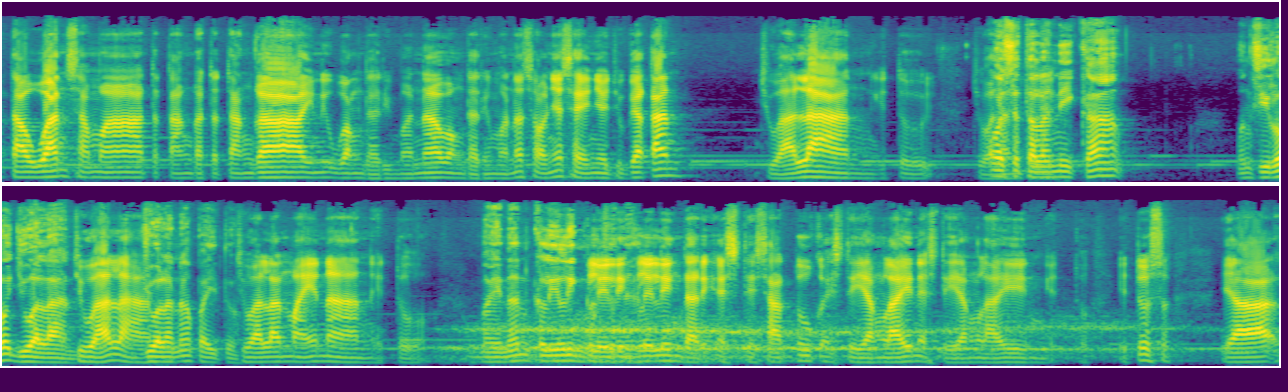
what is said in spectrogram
ketahuan sama tetangga-tetangga ini uang dari mana uang dari mana soalnya sayanya juga kan jualan gitu. Jualan oh setelah duit. nikah Bang Silo jualan. Jualan. Jualan apa itu? Jualan mainan itu. Mainan keliling. Keliling-keliling dari SD 1 ke SD yang lain, SD yang lain gitu. Itu ya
